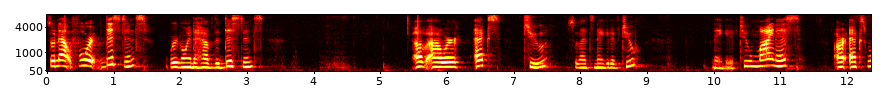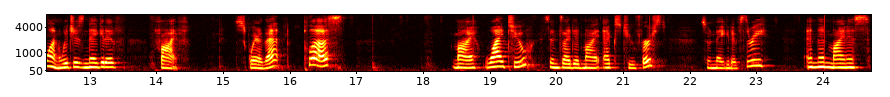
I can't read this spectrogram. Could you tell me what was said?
So now for distance, we're going to have the distance of our x2, so that's negative 2, negative 2 minus our x1, which is negative 5. Square that, plus my y2, since I did my x2 first, so negative 3, and then minus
